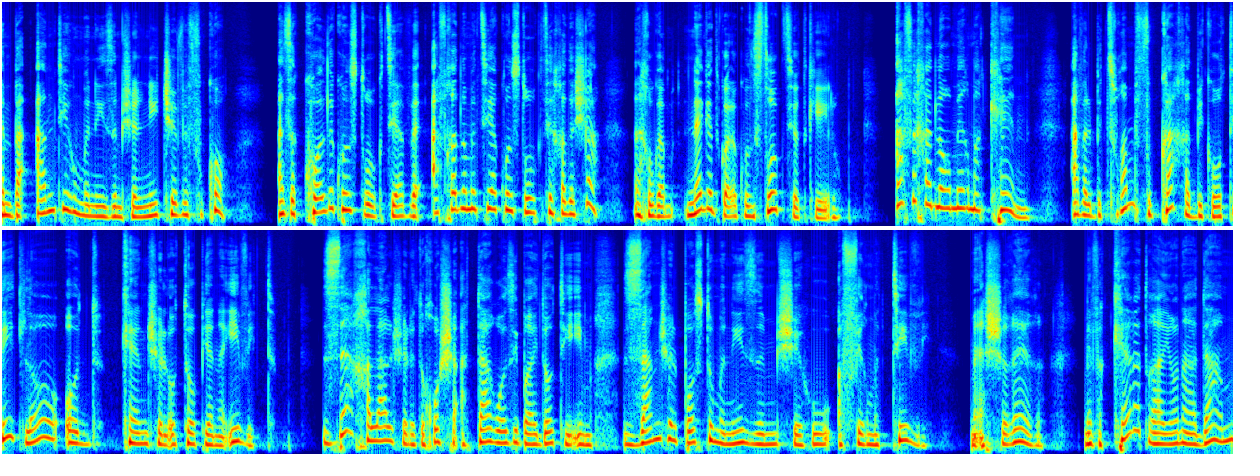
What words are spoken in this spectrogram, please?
הם באנטי-הומניזם של ניטשה ופוקו. אז הכל זה קונסטרוקציה, ואף אחד לא מציע קונסטרוקציה חדשה. אנחנו גם נגד כל הקונסטרוקציות כאילו. אף אחד לא אומר מה כן, אבל בצורה מפוקחת, ביקורתית, לא עוד כן של אוטופיה נאיבית. זה החלל שלתוכו שעתה רוזי בריידוטי עם זן של פוסט-הומניזם שהוא אפירמטיבי, מאשרר, מבקר את רעיון האדם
